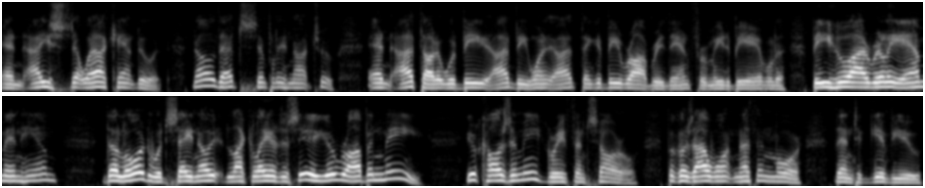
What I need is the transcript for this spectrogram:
and I used to say, well, I can't do it. No, that's simply not true. And I thought it would be, I'd be one, I think it'd be robbery then for me to be able to be who I really am in Him. The Lord would say, no, like Laodicea, you're robbing me. You're causing me grief and sorrow because I want nothing more than to give you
